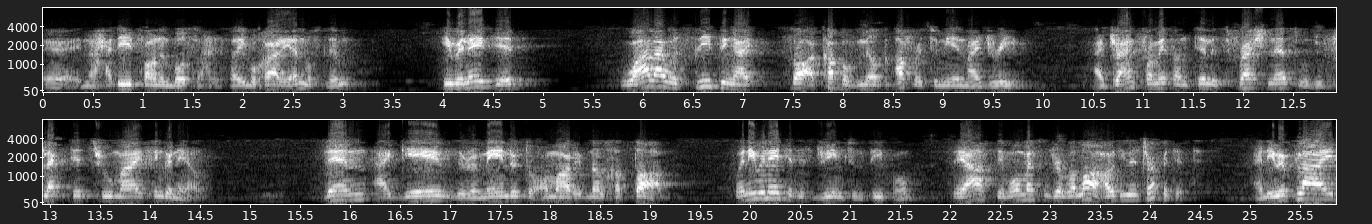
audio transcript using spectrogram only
uh, in a hadith found in both Sahih Bukhari and Muslim, he related while I was sleeping, I saw a cup of milk offered to me in my dream. I drank from it until its freshness was reflected through my fingernails. Then I gave the remainder to Omar ibn al-Khattab. When he related this dream to the people, they asked him, O Messenger of Allah, how do you interpret it? And he replied,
